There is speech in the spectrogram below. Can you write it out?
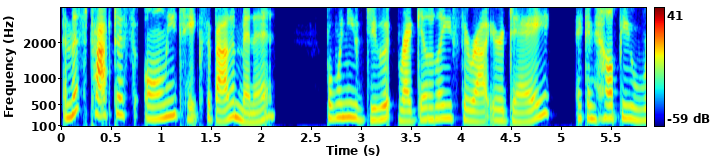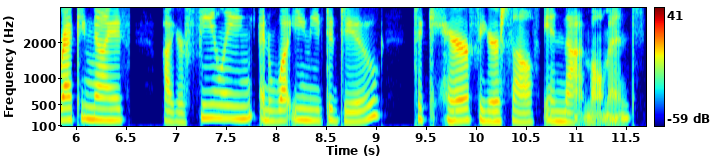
And this practice only takes about a minute, but when you do it regularly throughout your day, it can help you recognize how you're feeling and what you need to do to care for yourself in that moment.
